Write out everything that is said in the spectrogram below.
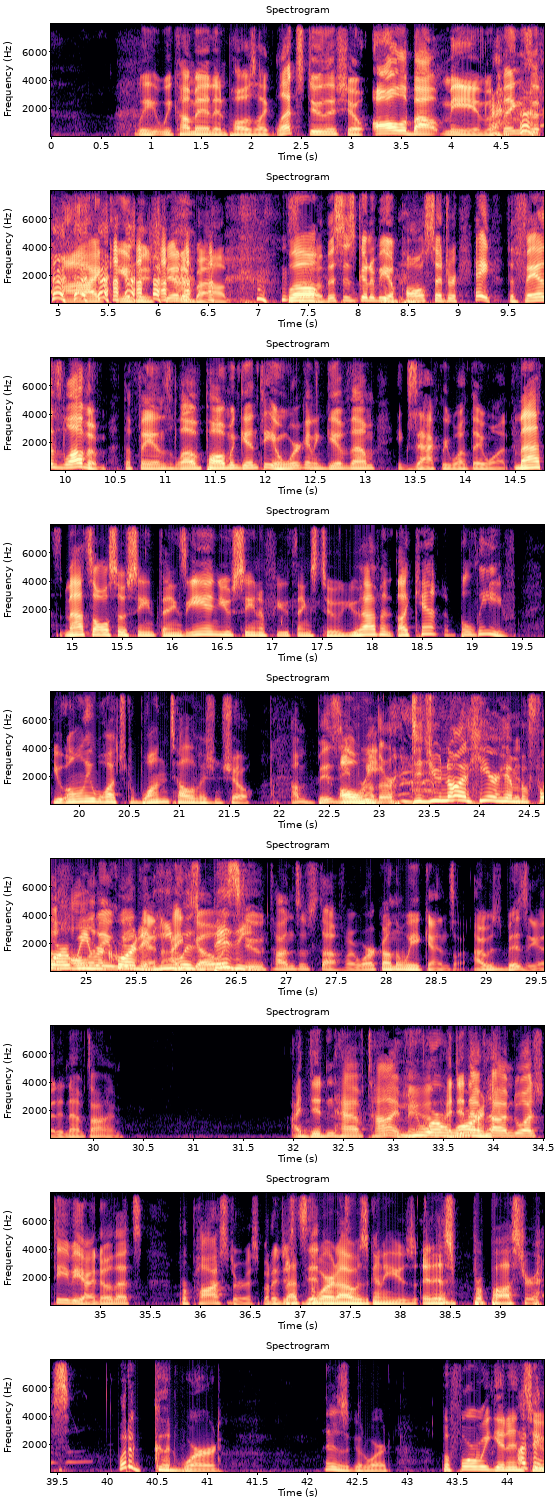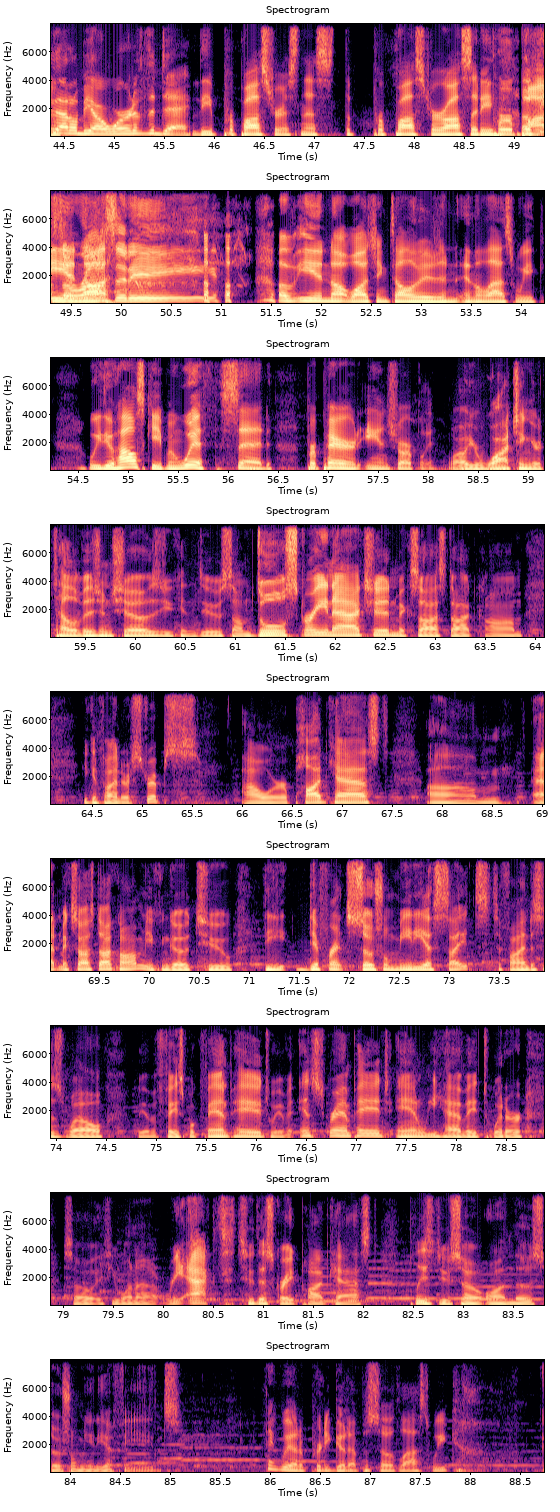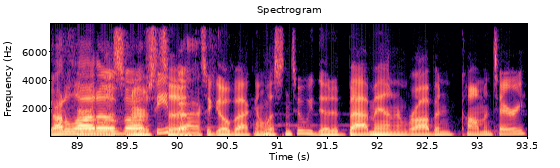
We we come in and Paul's like, "Let's do this show all about me and the things that I give a shit about." Well- so this is going to be a Paul centric. Hey, the fans love him. The fans love Paul McGinty, and we're going to give them exactly what they want. Matt Matt's also seen things. Ian, you've seen a few things too. You haven't. I can't believe you only watched one television show. I'm busy, All week. brother. Did you not hear him before the we holiday recorded? weekend. He I was go busy. And do tons of stuff. I work on the weekends. I was busy. I didn't have time. I didn't have time, man. You were I didn't have time to watch TV. I know that's preposterous, but I just That's didn't. the word I was gonna use. It is preposterous. What a good word. It is a good word. Before we get into I think that'll be our word of the day. the preposterousness, the preposterosity of Ian not Preposterosity. of Ian not watching television in the last week, we do housekeeping with said prepared Ian Sharpley. While you're watching your television shows, you can do some dual screen action, mixsauce.com. You can find our strips, our podcast um, at mixsauce.com. You can go to the different social media sites to find us as well. We have a Facebook fan page, we have an Instagram page, and we have a Twitter. So if you want to react to this great podcast, please do so on those social media feeds. I think we had a pretty good episode last week. Got a lot of uh, listeners feedback. To, to go back and listen to. We did a Batman and Robin commentary.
